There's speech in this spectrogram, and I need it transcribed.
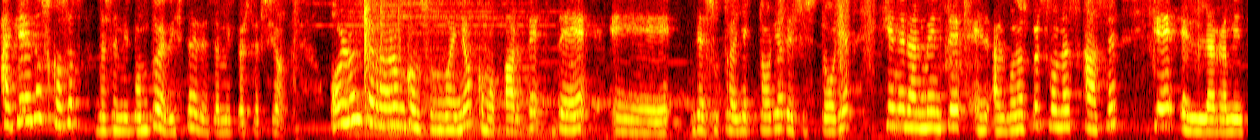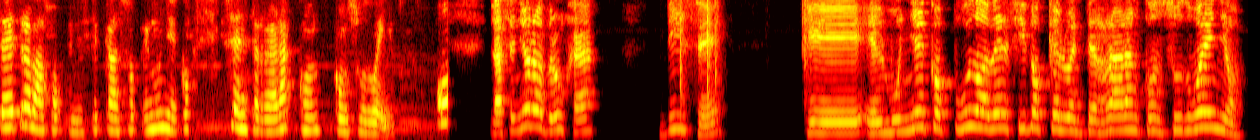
Aquí hay dos cosas desde mi punto de vista y desde mi percepción. O lo enterraron con su dueño como parte de, eh, su trayectoria, de su historia. Generalmente eh, algunas personas hacen que la herramienta de trabajo, en este caso el muñeco, se enterrara con su dueño. La señora bruja dice que el muñeco pudo haber sido que lo enterraran con su dueño.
